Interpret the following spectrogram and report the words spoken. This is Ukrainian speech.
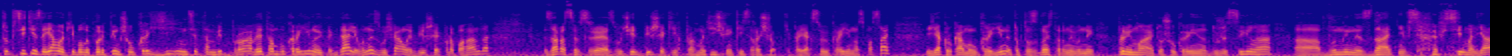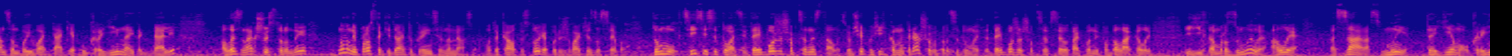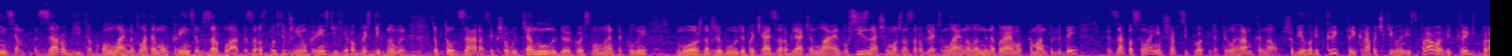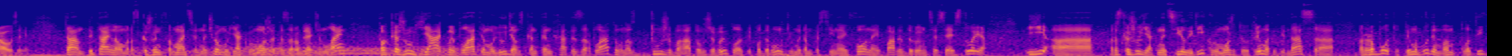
тут всі ті заяви, які були перед тим, що українців там відправлять там в Україну і так далі, вони звучали більше як пропаганда. Зараз це вже звучить більше як їх прагматичний якийсь расчет, типу як свою країну спасати і як руками України. Тобто, з одної сторони, вони приймають, те, що Україна дуже сильна, вони не здатні всім альянсом воювати так, як Україна і так далі. Але з нашої сторони, ну вони просто кидають українців на м'ясо. Отака от історія, переживаючи за себе. Тому в цій ситуації, дай Боже, щоб це не сталося. Взагалі пишіть в коментарях, що ви про це думаєте. Дай Боже, щоб це все отак вони побалакали і їх там розуміли. Але зараз ми даємо українцям заробіток онлайн. Ми платимо українцям зарплати за розповсюдження українських європейських новин. Тобто, от зараз, якщо ви тягнули до якогось моменту, коли можна вже буде почати заробляти онлайн, бо всі знають, що можна заробляти онлайн, але не набираємо в команду людей за посиланням в шапці профіля, телеграм-канал. Щоб його відкрити, три крапочки вгорі справа відкрити в браузері. Там детально вам розкажу інформацію на чому, як ви можете заробляти онлайн. Покажу, як ми платимо людям з контент хати зарплати. У нас дуже багато вже виплат і подарунків. Ми там постійно айфони, айпади даруємо ця вся історія. І а, розкажу, як на цілий рік ви можете отримати від нас а, роботу, де ми будемо вам платити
